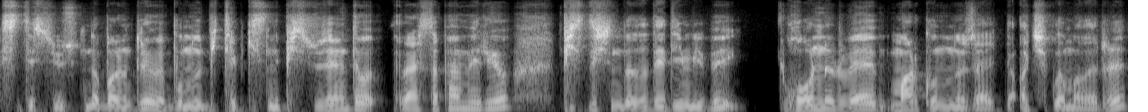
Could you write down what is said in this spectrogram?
sitesi üstünde barındırıyor ve bunun bir tepkisini pist üzerinde Verstappen veriyor. Pist dışında da dediğim gibi Horner ve Marco'nun özellikle açıklamaları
